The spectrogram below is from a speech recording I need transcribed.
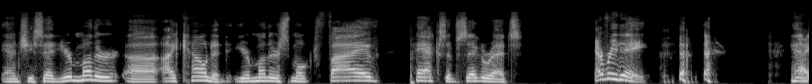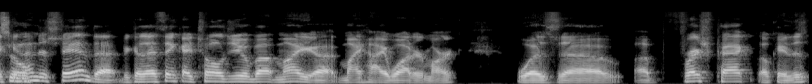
And she said, Your mother, uh, I counted, your mother smoked five packs of cigarettes every day. and I so, can understand that because I think I told you about my uh, my high water mark was uh, a fresh pack. Okay, this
